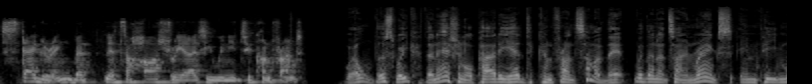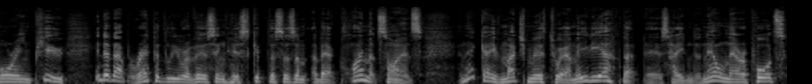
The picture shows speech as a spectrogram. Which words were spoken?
staggering, but it's a harsh reality we need to confront. Well, this week, the National Party had to confront some of that within its own ranks. MP Maureen Pugh ended up rapidly reversing her scepticism about climate science, and that gave much mirth to our media. But as Hayden Donnell now reports,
